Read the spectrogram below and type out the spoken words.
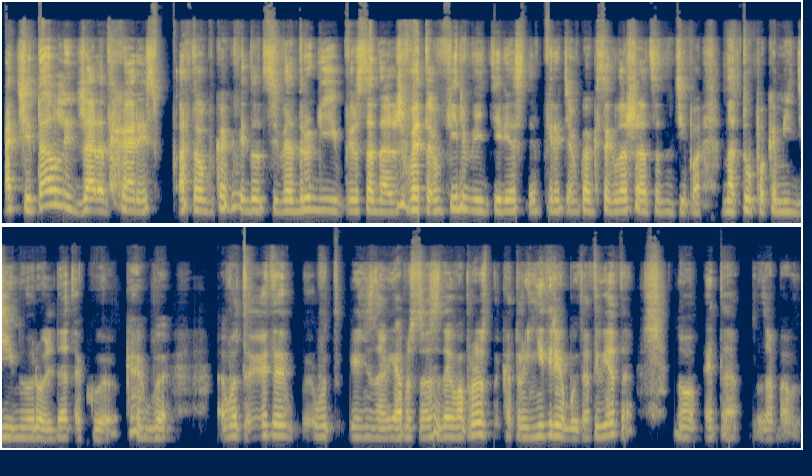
отчитал ли Джаред Харрис о том, как ведут себя другие персонажи в этом фильме, интересно, перед тем, как соглашаться, ну, типа, на тупо комедийную роль, да, такую, как бы, вот это, вот, я не знаю, я просто задаю вопрос, который не требует ответа, но это забавно.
